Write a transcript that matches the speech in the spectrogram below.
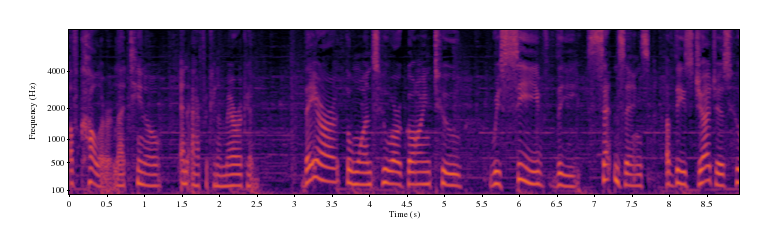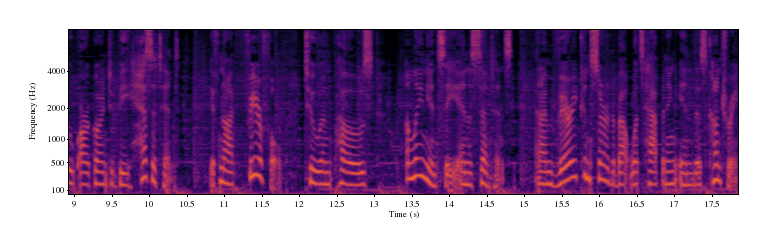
of color, Latino and African American. They are the ones who are going to receive the sentencings of these judges who are going to be hesitant, if not fearful, to impose a leniency in a sentence. And I'm very concerned about what's happening in this country.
